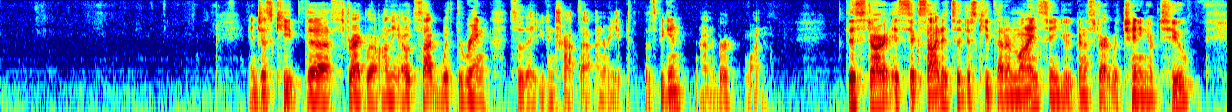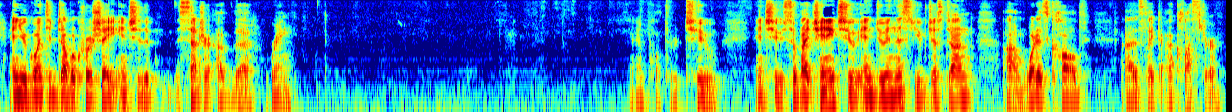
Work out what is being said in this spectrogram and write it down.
And just keep the straggler on the outside with the ring so that you can trap that underneath. Let's begin round number one. This star is six-sided, so just keep that in mind. So you're gonna start with chaining of two, and you're going to double crochet into the center of the ring. And pull through two and two. So by chaining two and doing this, you've just done um, what is called as like a cluster.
